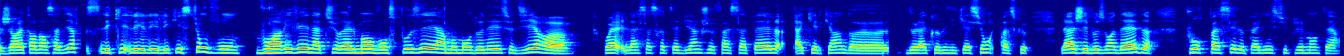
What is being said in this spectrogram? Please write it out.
j'aurais tendance à dire que les, les, questions vont, vont arriver naturellement, vont se poser à un moment donné, se dire euh, ouais, là, ça serait peut-être bien que je fasse appel à quelqu'un de, de la communication parce que là, j'ai besoin d'aide pour passer le palier supplémentaire.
